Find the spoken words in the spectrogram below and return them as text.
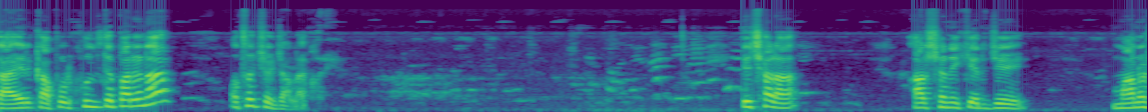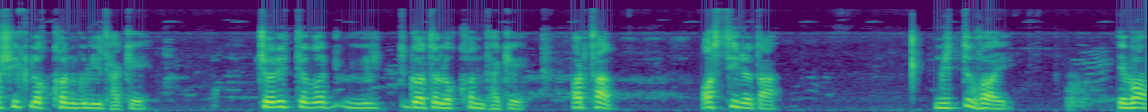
গায়ের কাপড় খুলতে পারে না, অথচ জ্বালা করে। এছাড়া আর্সেনিকের যে মানসিক লক্ষণগুলি থাকে, চরিত্রগত লক্ষণ থাকে, অর্থাৎ অস্থিরতা মৃত্যু ভয় এবং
